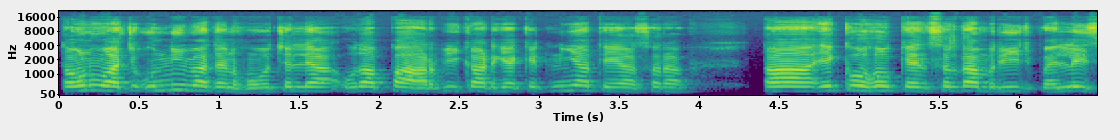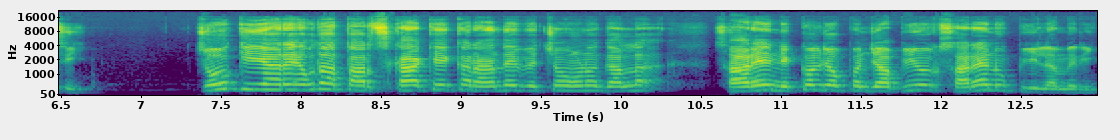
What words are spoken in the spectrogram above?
ਤਾਂ ਉਹਨੂੰ ਅੱਜ 19ਵਾਂ ਦਿਨ ਹੋ ਚੱਲਿਆ, ਉਹਦਾ ਭਾਰ ਵੀ ਘਟ ਗਿਆ, ਕਿਡਨੀਆਂ ਤੇ ਅਸਰ। ਤਾਂ ਇੱਕ ਉਹ ਕੈਂਸਰ ਦਾ ਮਰੀਜ਼ ਪਹਿਲੇ ਹੀ ਸੀ। ਜੋ ਕਿ ਯਾਰ ਉਹਦਾ ਤਰਸ ਖਾ ਕੇ ਘਰਾਂ ਦੇ ਵਿੱਚੋਂ ਹੁਣ ਗੱਲ ਸਾਰੇ ਨਿਕਲ ਜਾਓ, ਪੰਜਾਬੀਓ ਸਾਰਿਆਂ ਨੂੰ ਅਪੀਲ ਆ ਮੇਰੀ।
